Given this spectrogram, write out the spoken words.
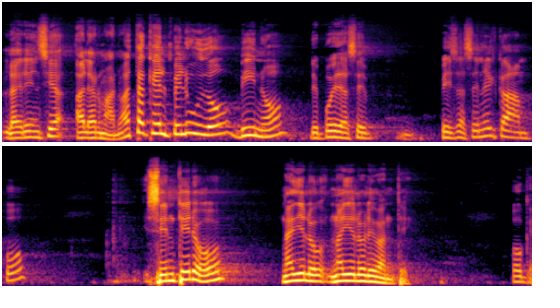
la herencia al hermano. Hasta que el peludo vino, después de hacer pesas en el campo, se enteró, nadie lo, nadie lo levante. Ok.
